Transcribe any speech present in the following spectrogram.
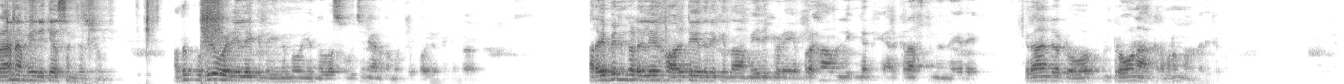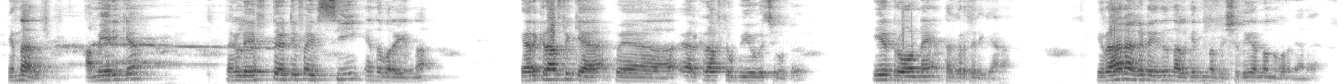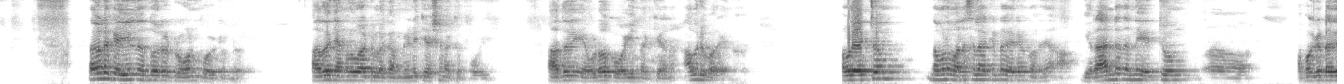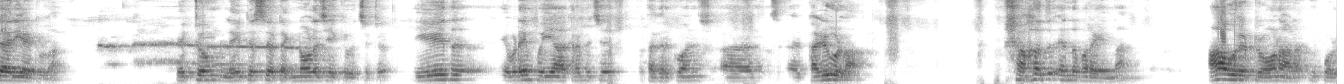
Iran America സംഘർഷം അത് പുതിയ വഴിയിലേക്ക് നീങ്ങുന്നു എന്നുള്ള സൂചനയാണ് നമുക്കിപ്പോൾ ലഭിക്കുന്നത്. അറേബ്യൻ കടലിൽ ഹാൾട്ട് ചെയ്തിരിക്കുന്ന അമേരിക്കയുടെ എബ്രഹാം ലിങ്കൻ എയർക്രാഫ്റ്റിന് നേരെ ഇറാന്റെ ഡ്രോ ഡ്രോൺ ആക്രമണം നടന്നിരിക്കുന്നു എന്നാൽ അമേരിക്ക തങ്ങളുടെ എഫ് തേർട്ടി ഫൈവ് സി എന്ന് പറയുന്ന എയർക്രാഫ്റ്റ് എയർക്രാഫ്റ്റ് ഉപയോഗിച്ചുകൊണ്ട് ഈ ഡ്രോണിനെ തകർത്തിരിക്കുകയാണ്. ഇറാനാകട്ടെ ഇത് നൽകിയിരുന്ന വിശദീകരണം എന്ന് പറഞ്ഞാൽ തങ്ങളുടെ കയ്യിൽ നിന്നൊരു ഡ്രോൺ പോയിട്ടുണ്ട്. അത് ഞങ്ങളുമായിട്ടുള്ള കമ്മ്യൂണിക്കേഷനൊക്കെ പോയി. അത് എവിടെ പോയി എന്നൊക്കെയാണ് അവർ പറയുന്നത്. അപ്പോൾ ഏറ്റവും നമ്മൾ മനസ്സിലാക്കേണ്ട കാര്യം എന്ന് പറഞ്ഞാൽ ഇറാന്റെ തന്നെ ഏറ്റവും അപകടകാരിയായിട്ടുള്ള ഏറ്റവും ലേറ്റസ്റ്റ് ടെക്നോളജിയൊക്കെ വെച്ചിട്ട് ഏത് എവിടെയും പോയി ആക്രമിച്ച് തകർക്കുവാൻ കഴിവുള്ള ഷഹദ് എന്ന് പറയുന്ന ആ ഒരു ഡ്രോണാണ് ഇപ്പോൾ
